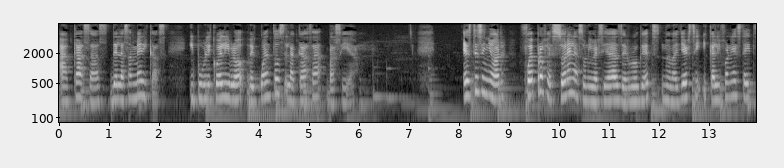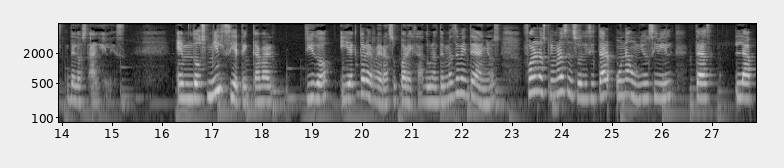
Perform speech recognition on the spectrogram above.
a Casas de las Américas y publicó el libro de cuentos La Casa Vacía. Este señor fue profesor en las universidades de Ruggets, Nueva Jersey y California State de Los Ángeles. En 2007, Caballido y Héctor Herrera, su pareja, durante más de 20 años, fueron los primeros en solicitar una unión civil tras la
